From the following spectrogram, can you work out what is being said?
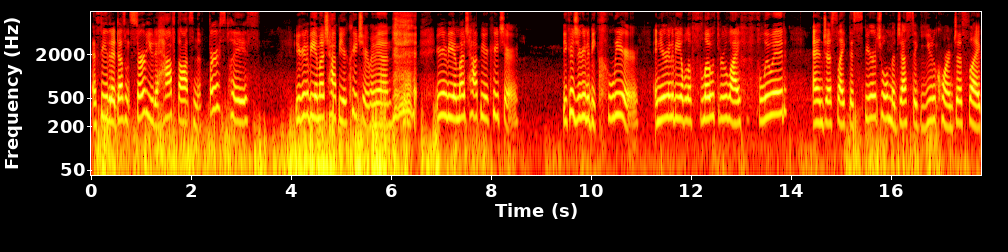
and see that it doesn't serve you to have thoughts in the first place, you're going to be a much happier creature, my man. you're going to be a much happier creature because you're going to be clear and you're going to be able to flow through life fluid and just like this spiritual, majestic unicorn, just like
